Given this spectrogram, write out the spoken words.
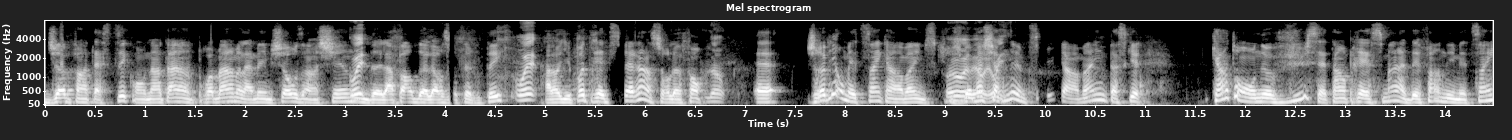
job fantastique. On entend probablement la même chose en Chine Oui. de la part de leurs autorités. Oui, Alors, il n'est pas très différent sur le fond. non. Euh, je reviens aux médecins quand même. Je Oui, je oui, vais oui, m'acharner un petit peu quand même parce que quand on a vu cet empressement à défendre les médecins,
